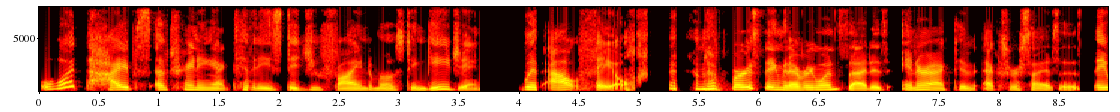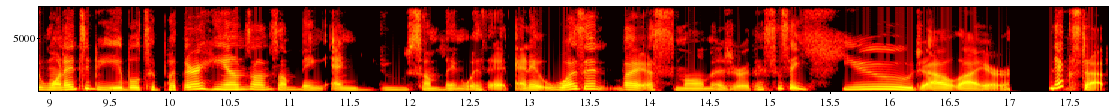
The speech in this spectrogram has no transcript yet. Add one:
what types of training activities did you find most engaging? Without fail, the first thing that everyone said is interactive exercises. They wanted to be able to put their hands on something and do something with it. And it wasn't by a small measure. This is a huge outlier. Next up,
